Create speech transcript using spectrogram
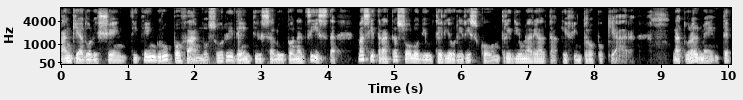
anche adolescenti, che in gruppo fanno sorridenti il saluto nazista, ma si tratta solo di ulteriori riscontri di una realtà che è fin troppo chiara. Naturalmente,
